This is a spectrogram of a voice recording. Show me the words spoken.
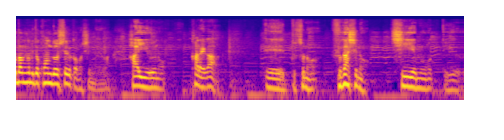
う番組と混同してるかもしれないわ。俳優の。彼が、えー、っと、その、ふがしの CM をっていう、うん、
